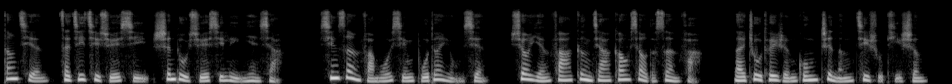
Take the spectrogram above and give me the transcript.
当前，在机器学习、深度学习理念下，新算法模型不断涌现，需要研发更加高效的算法来助推人工智能技术提升。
